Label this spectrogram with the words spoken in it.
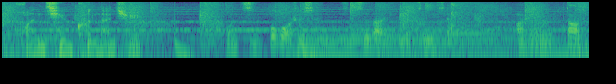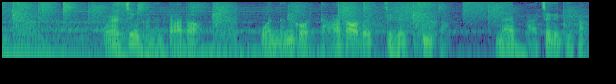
“环迁困难区”。我只不过是想知道一个真相，二十公里到底是什么？我要尽可能达到我能够达到的这个地方，来把这个地方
